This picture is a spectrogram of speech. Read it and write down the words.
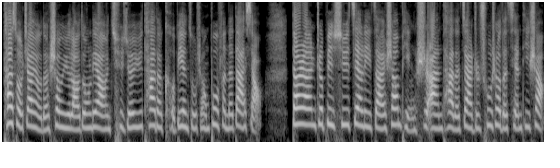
它所占有的剩余劳动量取决于它的可变组成部分的大小，当然，这必须建立在商品是按它的价值出售的前提上。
